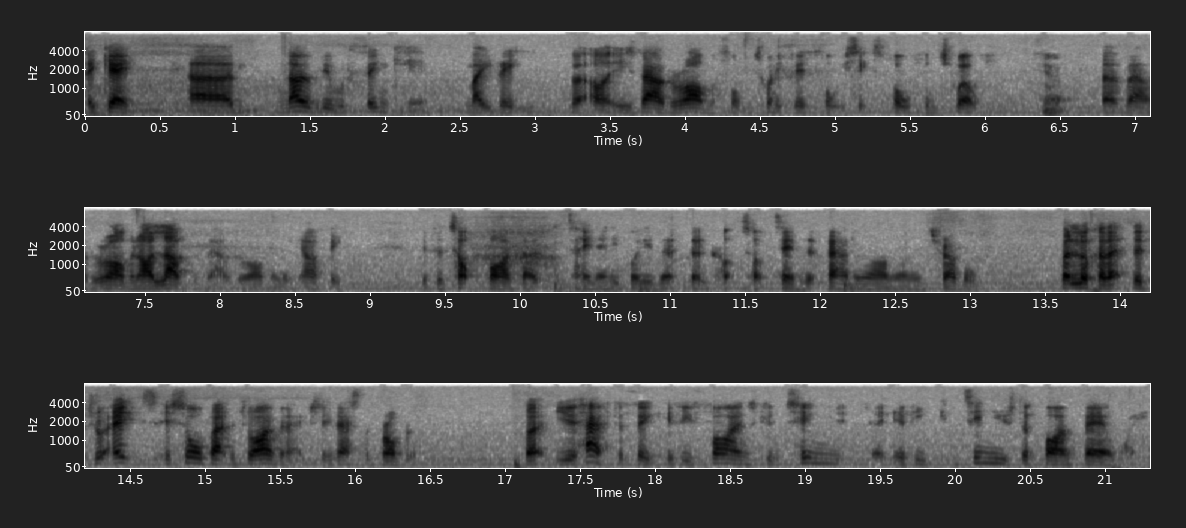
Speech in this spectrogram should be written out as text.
again, um, nobody would think it, maybe, but uh, his Valderrama form, 25th, 46th, 4th, and 12th Yeah. at Valderrama. And I love the Valderrama link. I think if the top five don't contain anybody that, that got top 10 that Valderrama, I'm in trouble. But look at that. The, it's, it's all about the driving, actually. That's the problem. But you have to think if he finds continue, if he continues to find fairways,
